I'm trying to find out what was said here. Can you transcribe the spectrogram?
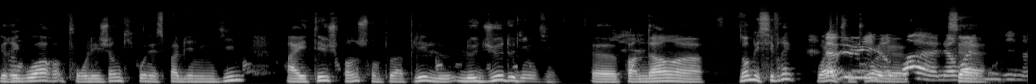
Grégoire, pour les gens qui ne connaissent pas bien LinkedIn, a été, je pense, on peut appeler le, dieu de LinkedIn. Euh, pendant. Euh, non, mais c'est vrai. Voilà, oui, oui, le, roi, le roi LinkedIn.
